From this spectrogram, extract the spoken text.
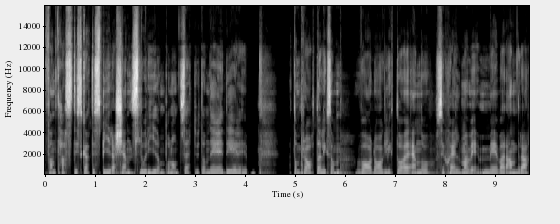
fantastiska, att det spirar känslor i dem på något sätt, utan det är, det är att de pratar liksom vardagligt och ändå sig själva med, med varandra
